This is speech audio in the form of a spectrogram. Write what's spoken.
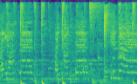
Soñante, soñante, y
